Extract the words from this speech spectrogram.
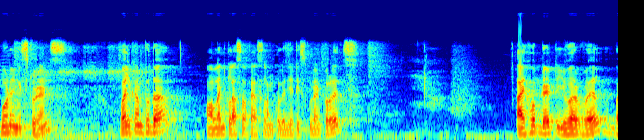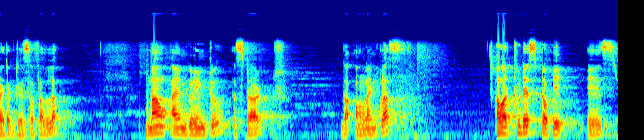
morning students. Welcome to the online class of Aslam Collegiate School and College. I hope that you are well by the grace of Allah. Now I am going to start the online class. Our today's topic is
